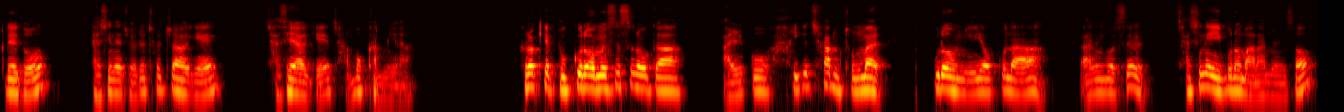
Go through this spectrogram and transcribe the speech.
그래도 자신의 죄를 철저하게 자세하게 자복합니다. 그렇게 부끄러움을 스스로가 알고 아, 이게 참 정말 부끄러운 일이었구나 라는 것을 자신의 입으로 말하면서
